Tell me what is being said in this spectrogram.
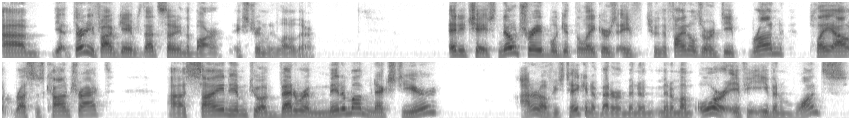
um, yeah, 35 games. That's setting the bar extremely low there. Eddie Chase, no trade will get the Lakers a, to the finals or a deep run. Play out Russ's contract, uh, sign him to a veteran minimum next year. I don't know if he's taking a better min- minimum or if he even wants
